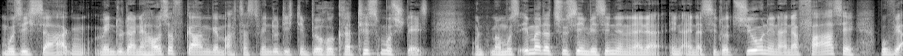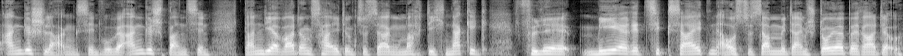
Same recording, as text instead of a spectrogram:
muss ich sagen, wenn du deine Hausaufgaben gemacht hast, wenn du dich dem Bürokratismus stellst. Und man muss immer dazu sehen, wir sind in einer, in einer Situation, in einer Phase, wo wir angeschlagen sind, wo wir angespannt sind. Dann die Erwartungshaltung zu sagen, mach dich nackig, fülle mehrere zig Seiten aus zusammen mit deinem Steuerberater,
